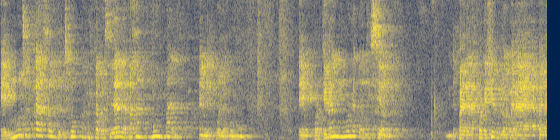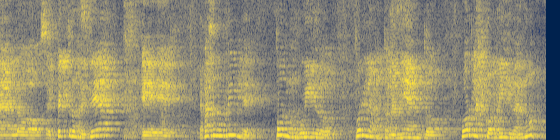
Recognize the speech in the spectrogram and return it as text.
en muchos casos los chicos con discapacidad la pasan muy mal en la escuela común, eh, porque no hay ninguna condición. Para, por ejemplo, para, los espectros de TEA, eh, la pasan horrible por los ruidos, por el amontonamiento, por las corridas, ¿no?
